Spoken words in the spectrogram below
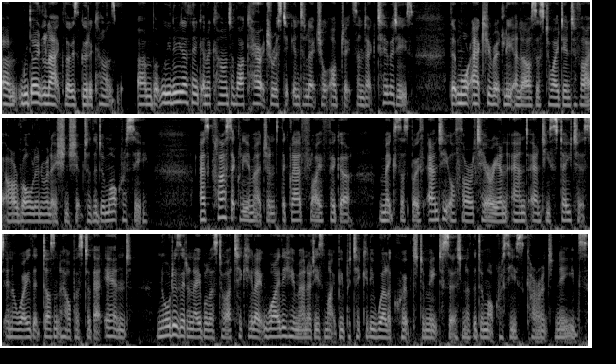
Um, we don't lack those good accounts, um, but we need, I think, an account of our characteristic intellectual objects and activities that more accurately allows us to identify our role in relationship to the democracy. As classically imagined, the gadfly figure makes us both anti authoritarian and anti statist in a way that doesn't help us to that end, nor does it enable us to articulate why the humanities might be particularly well equipped to meet certain of the democracy's current needs.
